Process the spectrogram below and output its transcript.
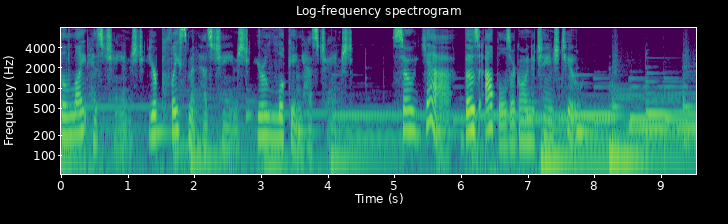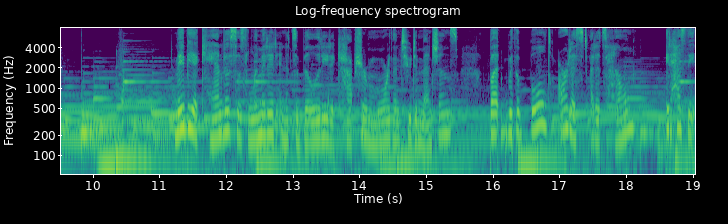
The light has changed, your placement has changed, your looking has changed. So, yeah, those apples are going to change too. Maybe a canvas is limited in its ability to capture more than two dimensions, but with a bold artist at its helm, it has the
